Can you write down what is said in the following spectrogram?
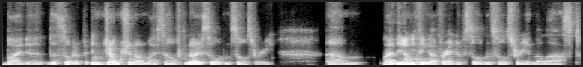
by the the sort of injunction on myself, no sword and sorcery. Um, like the only thing I've read of sword and sorcery in the last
